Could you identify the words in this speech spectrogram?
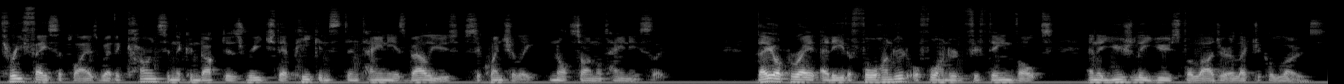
three-phase supply is where the currents in the conductors reach their peak instantaneous values sequentially, not simultaneously. They operate at either 400 or 415 volts and are usually used for larger electrical loads.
